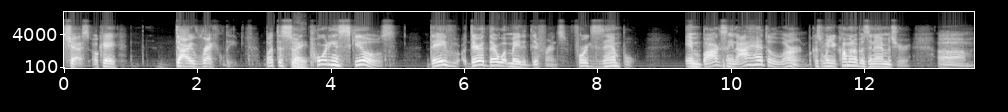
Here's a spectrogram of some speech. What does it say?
chess, okay? Directly. But the Right. supporting skills, they've they're they're what made a difference. For example, in boxing, I had to learn because when you're coming up as an amateur, um,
